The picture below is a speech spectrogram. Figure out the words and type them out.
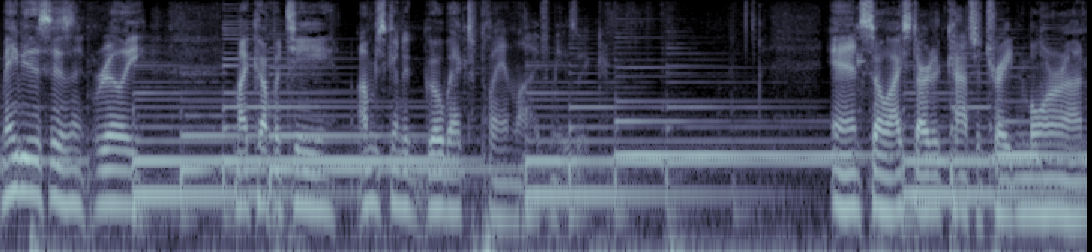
maybe this isn't really my cup of tea. I'm just gonna go back to playing live music. And so I started concentrating more on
